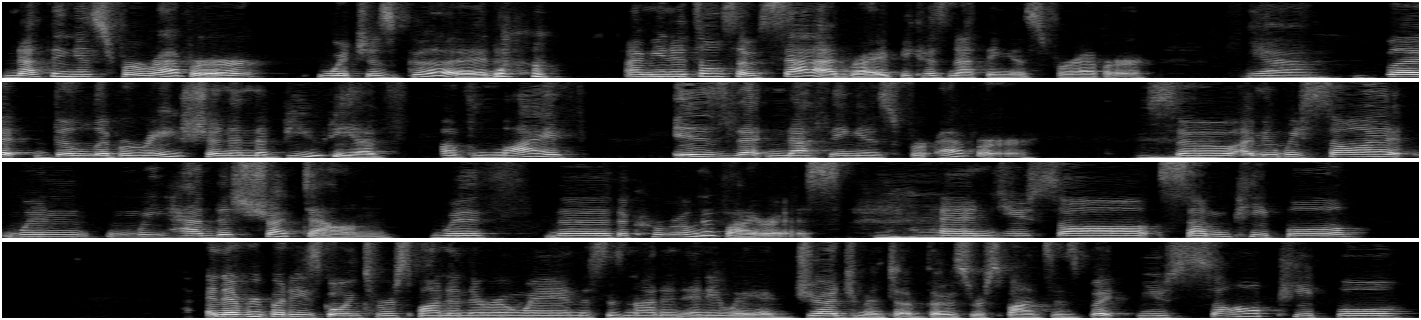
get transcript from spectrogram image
nothing is forever, which is good. I mean, it's also sad, right? Because nothing is forever. Yeah. But the liberation and the beauty of of life is that nothing is forever. Mm-hmm. So, I mean, we saw it when when we had this shutdown with the the coronavirus. Mm-hmm. And you saw some people and everybody's going to respond in their own way and this is not in any way a judgment of those responses, but you saw people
